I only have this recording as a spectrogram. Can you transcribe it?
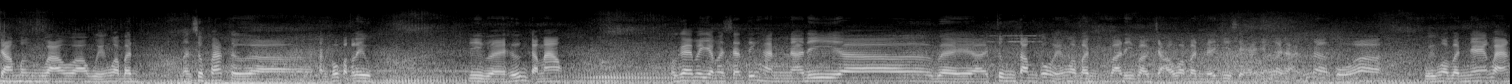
chào mừng vào huyện Hòa Bình. Mình xuất phát từ thành phố Bạc Liêu, Đi về hướng Cà Mau. Ok, bây giờ mình sẽ tiến hành à, đi à, về à, trung tâm của huyện Hòa Bình và đi vào chợ Hòa Bình để chia sẻ những hình ảnh của huyện Hòa Bình nha các bạn.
